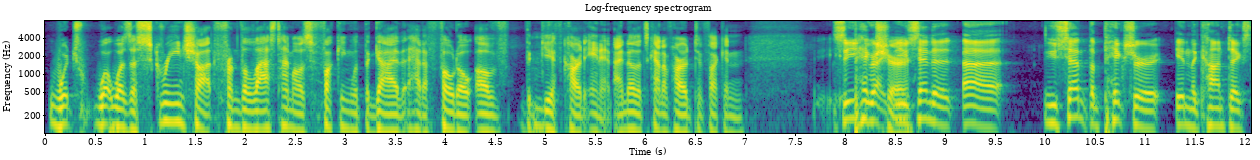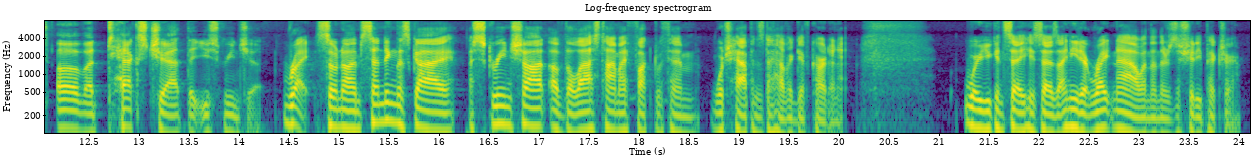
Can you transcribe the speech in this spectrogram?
which what was a screenshot from the last time I was fucking with the guy that had a photo of the gift card in it. I know that's kind of hard to fucking So you, right, Picture. you send a uh, you sent the picture in the context of a text chat that you screenshot. Right. So now I'm sending this guy a screenshot of the last time I fucked with him, which happens to have a gift card in it. Where you can say, he says, I need it right now. And then there's a shitty picture.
